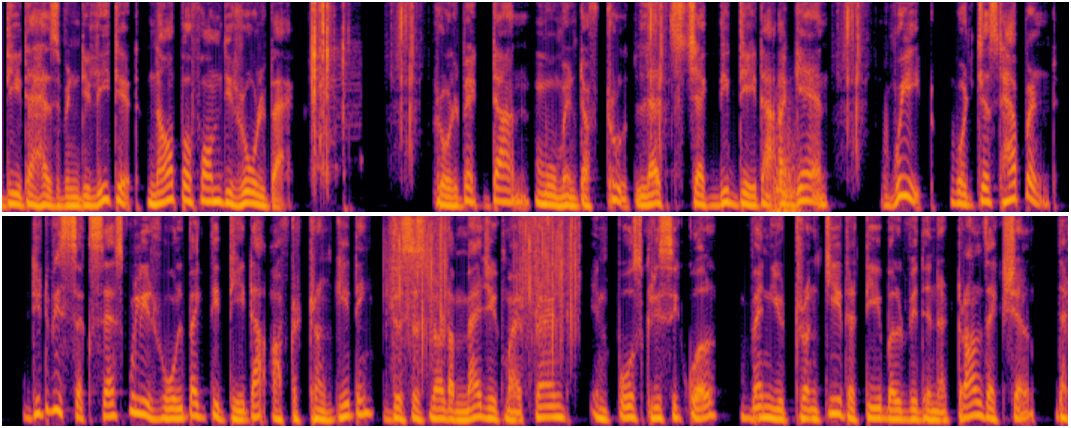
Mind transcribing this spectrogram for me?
Data has been deleted. Now perform the rollback. Rollback done. Moment of truth. Let's check the data again. Wait, what just happened? Did we successfully roll back the data after truncating? This is not a magic, my friend. In PostgreSQL, when you truncate a table within a transaction, the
